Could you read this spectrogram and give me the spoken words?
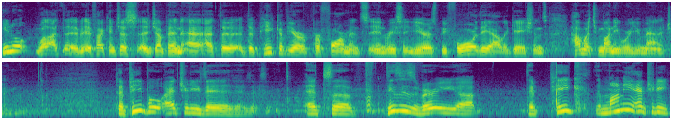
You know. Well, the, if I can just uh, jump in, at, at the the peak of your performance in recent years, before the allegations, how much money were you managing? The people actually, the, the it's uh, this is very uh, the peak, the money actually,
